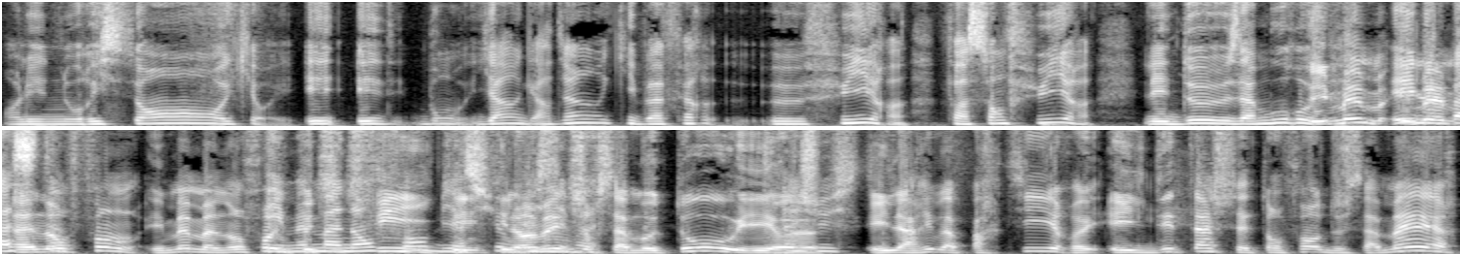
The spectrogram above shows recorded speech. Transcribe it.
en les nourrissant. et, et, bon, il y a un gardien qui va faire euh, fuir, enfin s'enfuir les deux amoureux. Et même, et, même un enfant, et même un enfant, une petite un enfant, fille, bien qui, l'emmène sur sa moto et, euh, et, il arrive à partir et il détache cet enfant de sa mère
